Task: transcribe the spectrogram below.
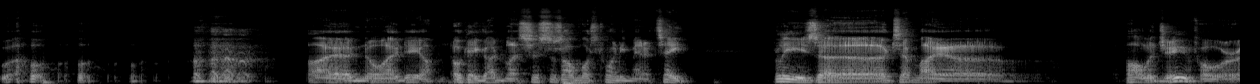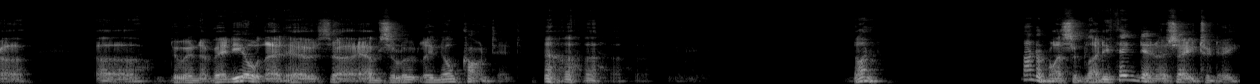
Whoa. I had no idea. Okay, God bless. This is almost 20 minutes. Hey, please uh, accept my uh, apology for uh, uh doing a video that has uh, absolutely no content. None. Not a blessed bloody thing did I say today.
